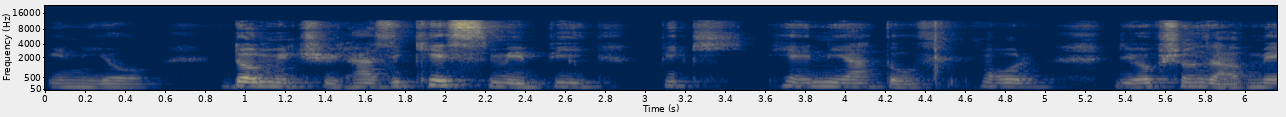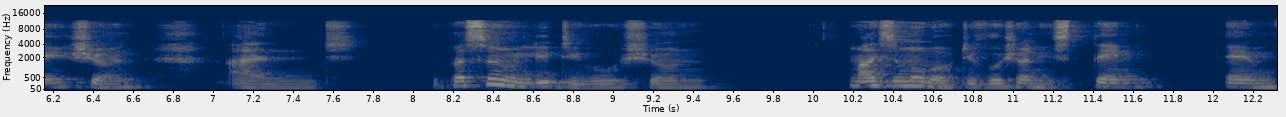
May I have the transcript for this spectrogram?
in your dormitory, as the case may be. Pick any out of all the options I've mentioned, and the person will lead devotion. Maximum of devotion is 10 um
